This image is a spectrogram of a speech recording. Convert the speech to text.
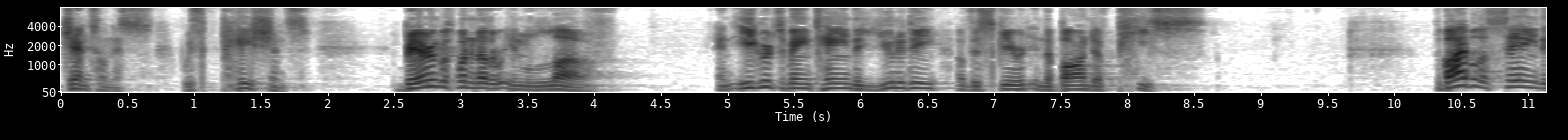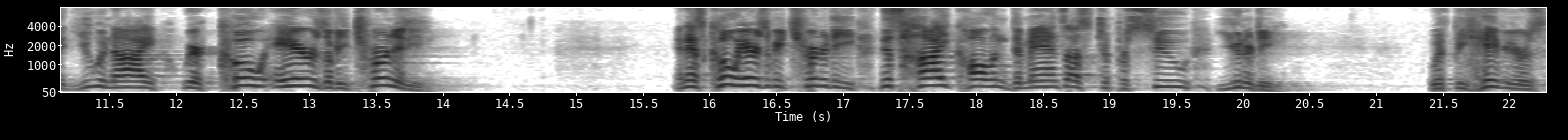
gentleness, with patience, bearing with one another in love, and eager to maintain the unity of the Spirit in the bond of peace. The Bible is saying that you and I, we're co heirs of eternity. And as co heirs of eternity, this high calling demands us to pursue unity with behaviors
